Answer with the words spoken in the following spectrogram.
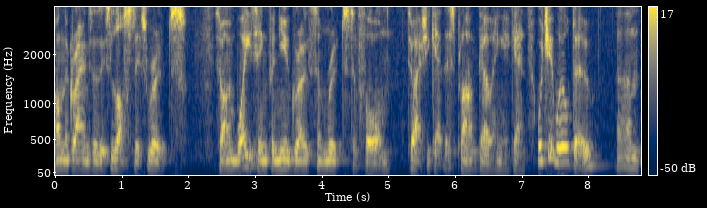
on the grounds that it's lost its roots. So I'm waiting for new growths and roots to form to actually get this plant going again, which it will do. Um,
